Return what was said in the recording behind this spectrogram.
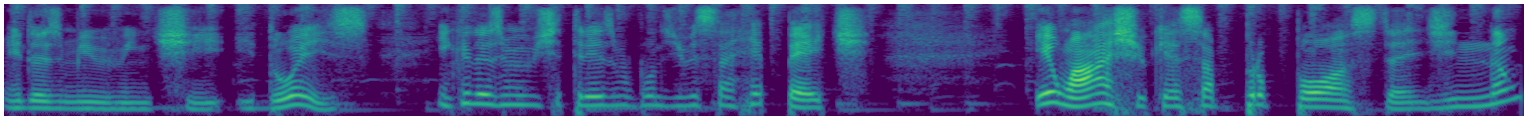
em 2022, em que em 2023, no ponto de vista, repete. Eu acho que essa proposta de não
